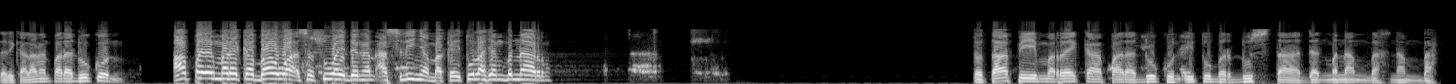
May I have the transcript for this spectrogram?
dari kalangan para dukun. Apa yang mereka bawa sesuai dengan aslinya, maka itulah yang benar. Tetapi mereka para dukun itu berdusta dan menambah-nambah.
